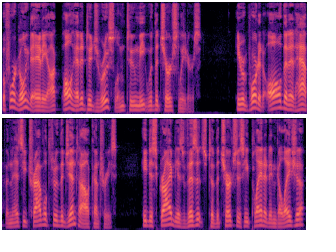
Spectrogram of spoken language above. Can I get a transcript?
Before going to Antioch, Paul headed to Jerusalem to meet with the church leaders. He reported all that had happened as he traveled through the Gentile countries. He described his visits to the churches he planted in Galatia,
